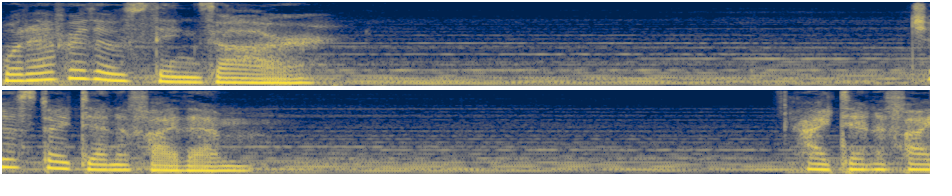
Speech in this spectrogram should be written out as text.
Whatever those things are, just identify them Identify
